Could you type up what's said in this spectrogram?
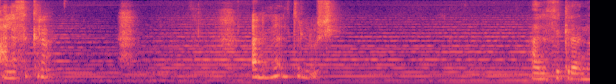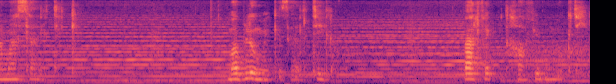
على فكرة أنا ما قلت له شيء. على فكرة أنا ما سألتك. ما بلومك إذا قلتي له. بعرفك بتخافي منه كتير.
